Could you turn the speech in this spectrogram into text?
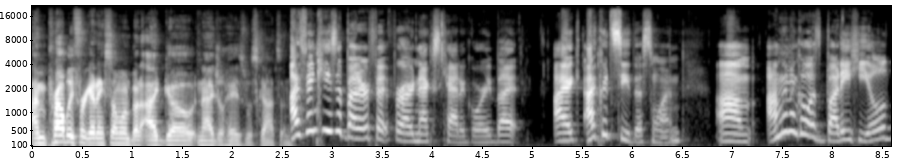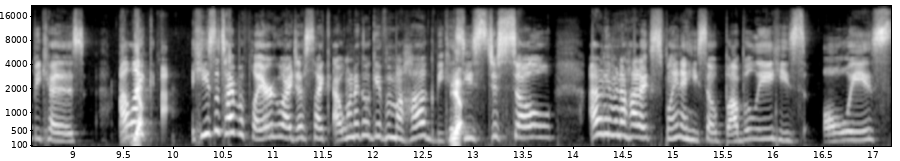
I'm probably forgetting someone, but I'd go Nigel Hayes, Wisconsin. I think he's a better fit for our next category, but I I could see this one. Um, I'm gonna go with Buddy Hield because I like. He's the type of player who I just like. I want to go give him a hug because yep. he's just so. I don't even know how to explain it. He's so bubbly. He's always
